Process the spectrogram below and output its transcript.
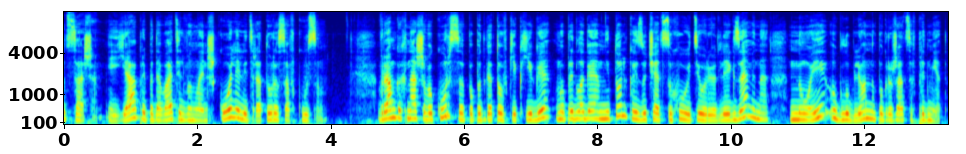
Зовут Саша, и я преподаватель в онлайн-школе «Литература со вкусом». В рамках нашего курса по подготовке к ЕГЭ мы предлагаем не только изучать сухую теорию для экзамена, но и углубленно погружаться в предмет.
